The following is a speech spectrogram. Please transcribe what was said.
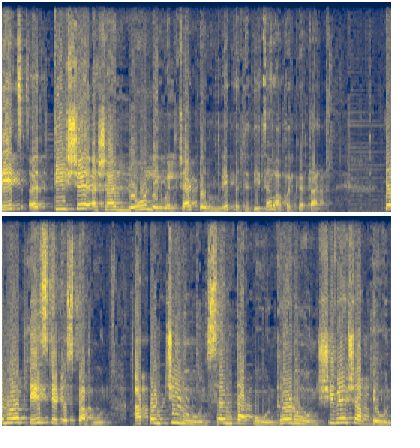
तेच अतिशय अशा लो लेवलच्या टोमणे पद्धतीचा वापर करतात. त्यामुळे ते स्टेटस पाहून आपण चिडून संतापून रडून शिव्या शाप देऊन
